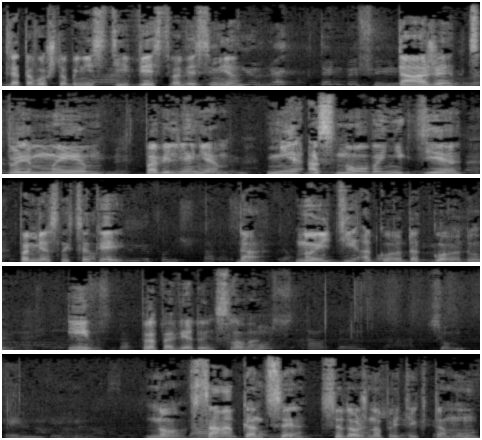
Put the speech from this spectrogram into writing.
для того, чтобы нести весть во весь мир, даже с прямым повелением, не основой нигде поместных церквей. Да, но иди от города к городу и проповедуй Слово. Но в самом конце все должно прийти к тому,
